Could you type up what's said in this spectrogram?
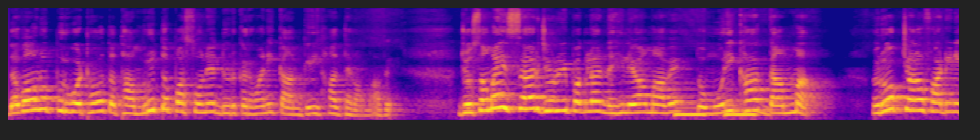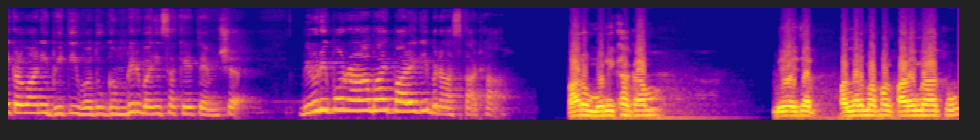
દવાઓનો પુરવઠો તથા મૃત પશુઓને દૂર કરવાની કામગીરી હાથ ધરવામાં આવે. જો સમયસર જરૂરી પગલાં નહીં લેવામાં આવે, તો મોરીખા ગામમાં રોગચાળો ફાટી નીકળવાની ભીતિ વધુ ગંભીર બની શકે તેમ છે. Bureau report Ranabhai Paregi, Banaskantha. મારું મોરીખા ગામ બે હજાર પંદરમાં પણ પાણીમાં હતું,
